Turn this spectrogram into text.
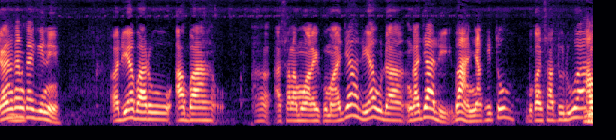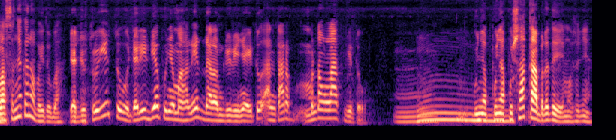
Jangankan kayak gini, eh, dia baru abah eh, assalamualaikum aja, dia udah nggak jadi. Banyak itu, bukan satu dua. Alasannya kan apa itu, Bah? Ya justru itu. Jadi dia punya magnet dalam dirinya itu antara menolak gitu. Punya punya pusaka berarti maksudnya.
